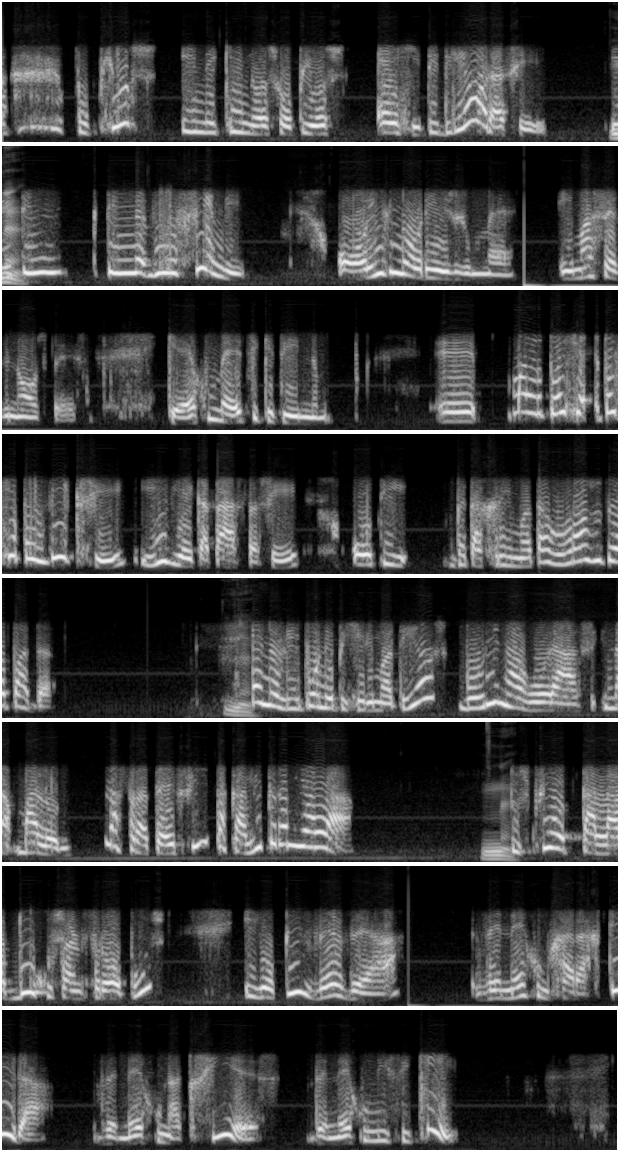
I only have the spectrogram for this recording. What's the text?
που ποιος είναι εκείνος ο οποίος έχει την τηλεόραση ή ναι. την, την διευθύνει. Όλοι γνωρίζουμε, είμαστε γνώστες και έχουμε έτσι και την... Ε, μάλλον το έχει, το έχει αποδείξει η ίδια η κατάσταση ότι με τα χρήματα αγοράζονται τα πάντα. Ναι. Ένας λοιπόν επιχειρηματίας μπορεί να αγοράσει, να, μάλλον να στρατεύσει τα καλύτερα μυαλά. Ναι. Τους πιο ταλαντούχους ανθρώπους, οι οποίοι βέβαια δεν έχουν χαρακτήρα, δεν έχουν αξίες, δεν έχουν ηθική.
